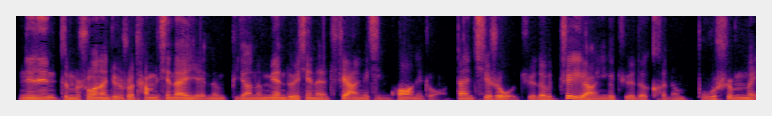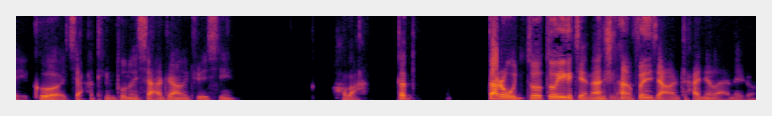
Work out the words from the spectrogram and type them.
您怎么说呢？就是说他们现在也能比较能面对现在这样一个情况那种，但其实我觉得这样一个觉得可能不是每个家庭都能下这样的决心，好吧？但但是我做做一个简单 这样分享插进来那种。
